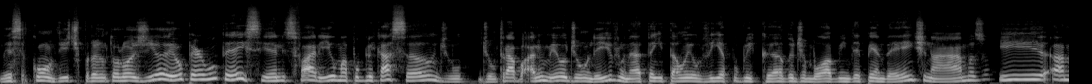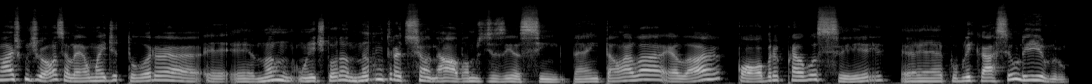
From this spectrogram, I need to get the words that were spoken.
nesse convite para a antologia eu perguntei se eles fariam uma publicação de um, de um trabalho meu, de um livro, né? Até então eu vinha publicando de modo independente na Amazon. E a Mágico de Oz, ela é uma editora é, é não, uma editora não tradicional, vamos dizer assim. Né? Então ela, ela cobra para você é, publicar seu livro.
